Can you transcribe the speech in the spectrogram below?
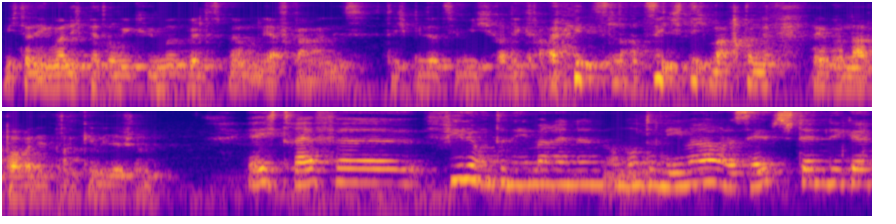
mich dann irgendwann nicht mehr darum gekümmert, weil es mir am Nerv gegangen ist. Ich bin da ziemlich radikal in dieser Ansicht. Ich mache dann einfach nachbauen, danke wieder schon. Ja, ich treffe viele Unternehmerinnen und Unternehmer oder Selbstständige,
